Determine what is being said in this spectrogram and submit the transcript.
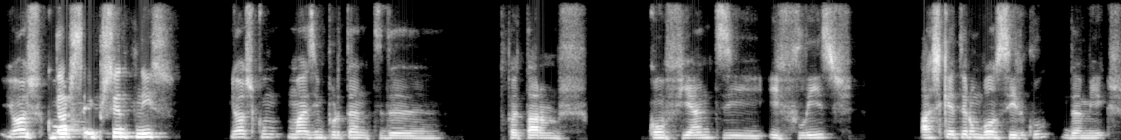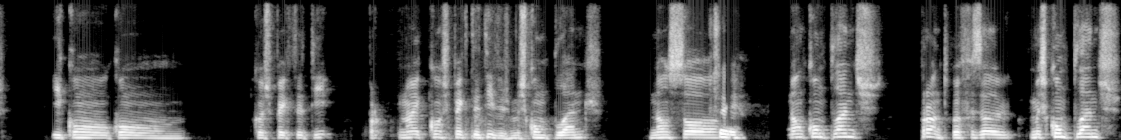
Eu acho que, dar o, 100% nisso. eu acho que o mais importante de, para estarmos confiantes e, e felizes, acho que é ter um bom círculo de amigos e com, com, com expectativas, não é com expectativas, mas com planos, não só Sim, não com planos, pronto, para fazer, mas com planos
